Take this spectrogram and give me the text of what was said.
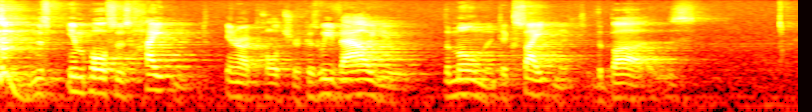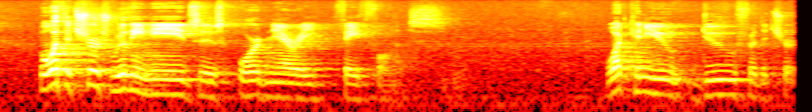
this impulse is heightened in our culture because we value the moment, excitement, the buzz. But what the church really needs is ordinary faithfulness. What can you do for the church?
